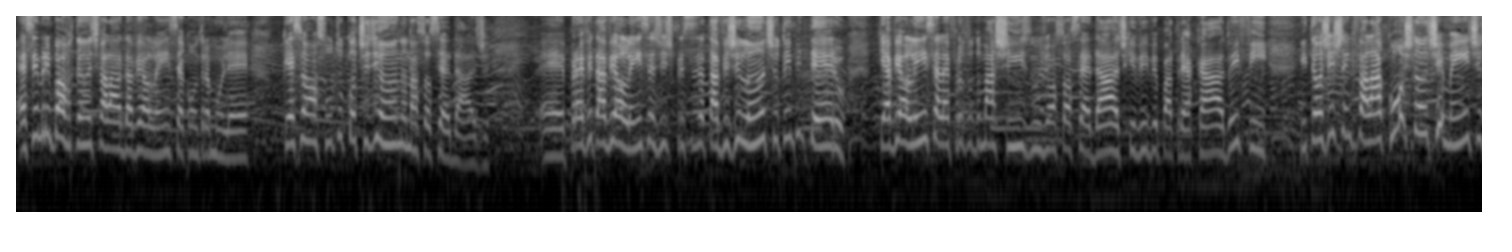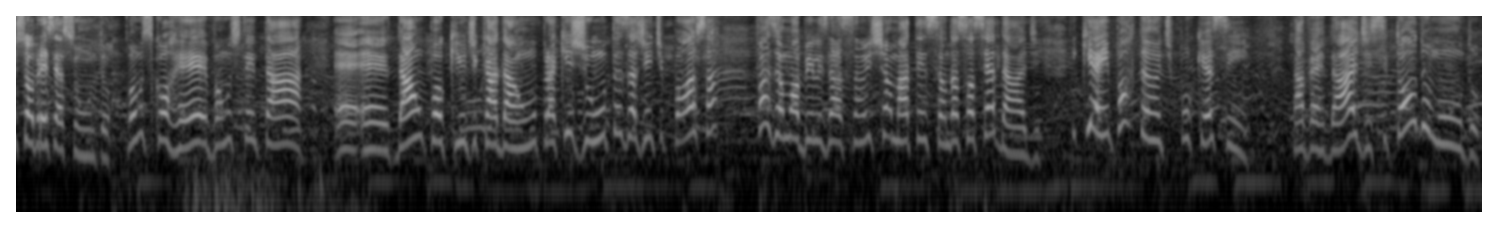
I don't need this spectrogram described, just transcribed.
É sempre importante falar da violência contra a mulher, porque esse é um assunto cotidiano na sociedade. É, para evitar a violência, a gente precisa estar vigilante o tempo inteiro, porque a violência é fruto do machismo de uma sociedade que vive patriarcado, enfim. Então a gente tem que falar constantemente sobre esse assunto. Vamos correr, vamos tentar é, é, dar um pouquinho de cada um para que juntas a gente possa fazer uma mobilização e chamar a atenção da sociedade. E que é importante, porque assim, na verdade, se todo mundo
